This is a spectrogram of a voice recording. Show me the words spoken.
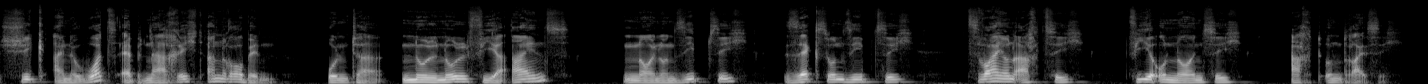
Schick eine WhatsApp-Nachricht an Robin unter 0041 79 76 82 94 38.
